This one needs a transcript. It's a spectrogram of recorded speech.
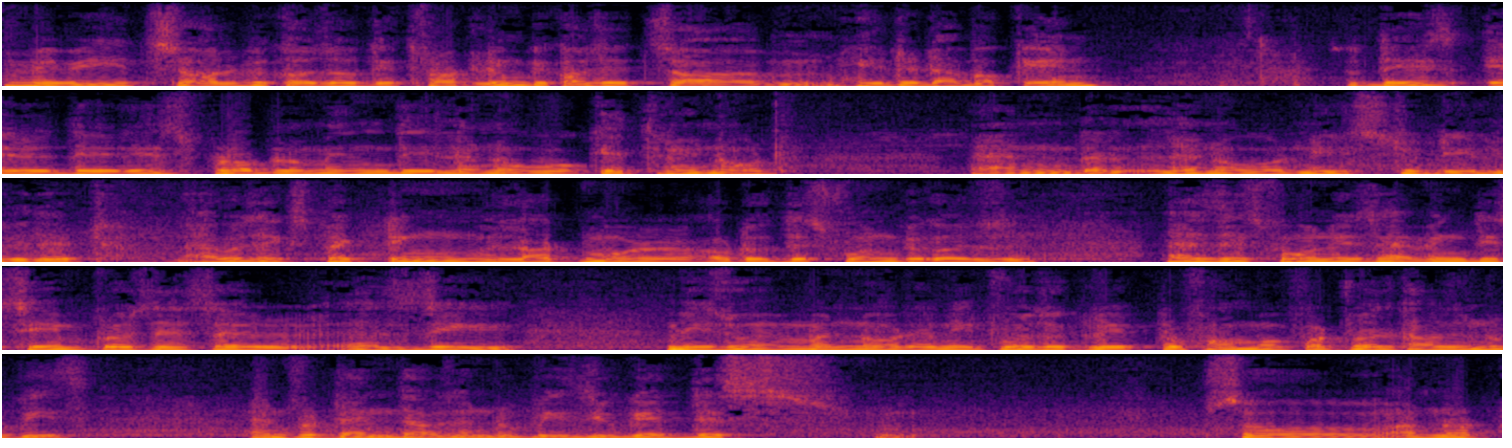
Maybe it's all because of the throttling because it's um, heated up again. So there is uh, there is problem in the Lenovo K3 Note, and the Lenovo needs to deal with it. I was expecting a lot more out of this phone because as this phone is having the same processor as the Meizu M1 Note and it was a great performer for 12,000 rupees. And for 10,000 rupees you get this. So I'm not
